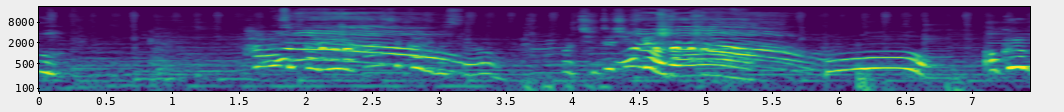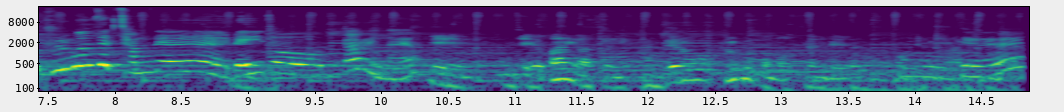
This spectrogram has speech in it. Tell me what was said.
우와. 파란 색깔이 파란 색깔이 됐어요. 와, 진짜 신기하다. 오, 어 그럼 붉은색 잡는 레이저도 따로 있나요? 예, 이제 옆방에 이 반대로 붉은 건 없애는 레이저가 어, 네.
